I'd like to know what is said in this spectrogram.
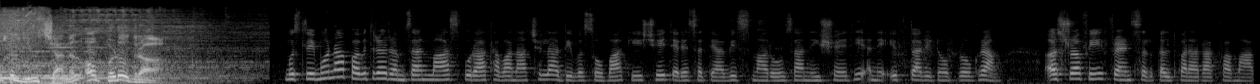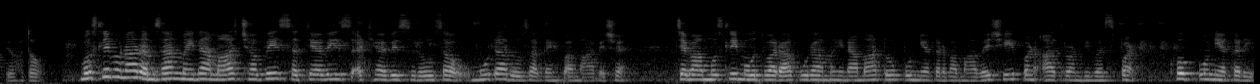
ચેનલ ઓફ વડોદરા મુસ્લિમોના પવિત્ર રમઝાન માસ પૂરા થવાના છેલ્લા દિવસો બાકી છે ત્યારે સત્યાવીસમાં રોઝાની શહેરી અને ઇફતારીનો પ્રોગ્રામ અશરફી ફ્રેન્ડ સર્કલ દ્વારા રાખવામાં આવ્યો હતો. મુસ્લિમોના રમઝાન મહિનામાં છવ્વીસ સત્યાવીસ અઠ્યાવીસ રોઝાઓ મોટા રોઝા કહેવામાં આવે છે. જેમાં મુસ્લિમો દ્વારા પૂરા મહિનામાં તો પુણ્ય કરવામાં આવે છે પણ આ ત્રણ દિવસ પણ ખૂબ પુણ્ય કરી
